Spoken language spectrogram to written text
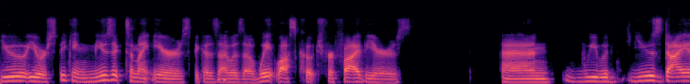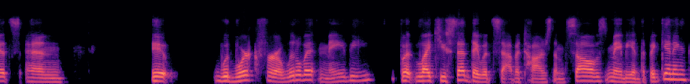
You you were speaking music to my ears because I mm-hmm. was a weight loss coach for 5 years. And we would use diets and it would work for a little bit, maybe. But like you said, they would sabotage themselves, maybe at the beginning,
